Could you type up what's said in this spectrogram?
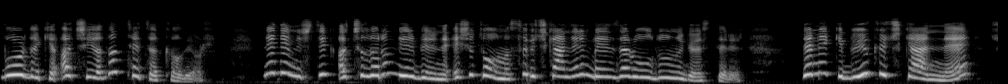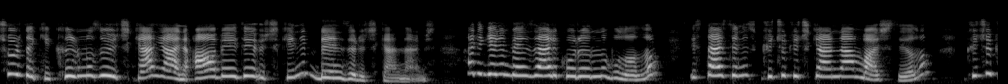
buradaki açıya da teta kalıyor. Ne demiştik? Açıların birbirine eşit olması üçgenlerin benzer olduğunu gösterir. Demek ki büyük üçgenle şuradaki kırmızı üçgen yani ABD üçgeni benzer üçgenlermiş. Hadi gelin benzerlik oranını bulalım. İsterseniz küçük üçgenden başlayalım. Küçük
